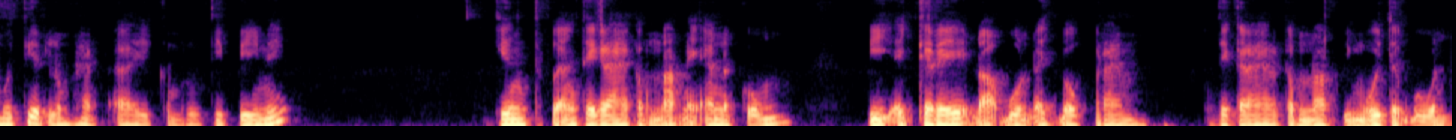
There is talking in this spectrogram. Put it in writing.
មួយទៀតលំហាត់អីគំរូទី2នេះយើងធ្វើអន្តេក្រាកំណត់នៃអនុគម 2x ការ៉េដក 4x បូក5អន្តេក្រាកំណត់ពី1ទៅ4អញ្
